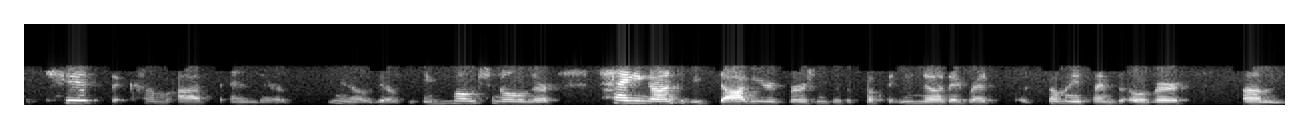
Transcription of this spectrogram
the kids that come up and they're you know they're emotional and they're hanging on to these dog-eared versions of the book that you know they've read so many times over. Um,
